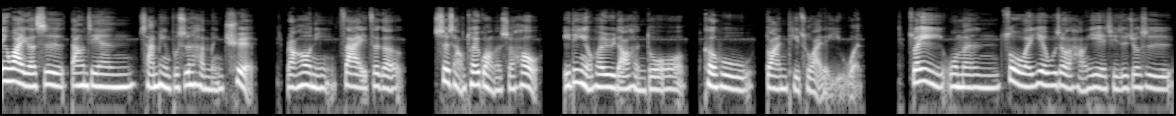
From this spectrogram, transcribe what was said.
另外一个是，当今天产品不是很明确，然后你在这个市场推广的时候，一定也会遇到很多客户端提出来的疑问。所以，我们作为业务这个行业，其实就是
